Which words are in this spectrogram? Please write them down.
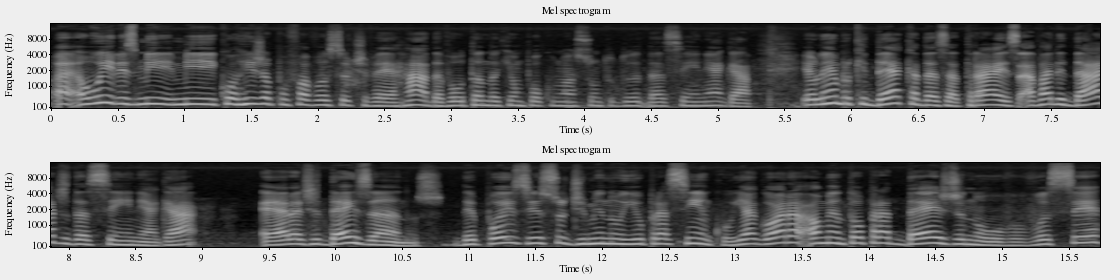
Uh, Willis, me, me, corrija, por favor, se eu estiver errada, voltando aqui um pouco no assunto do, da CNH. Eu lembro que décadas atrás, a validade da CNH era de 10 anos. Depois isso diminuiu para 5 e agora aumentou para 10 de novo. Você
